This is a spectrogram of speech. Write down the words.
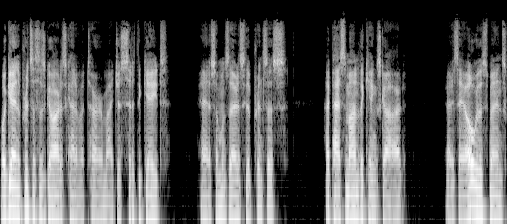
Well, again, the princess's guard is kind of a term. I just sit at the gate, and if someone's there to see the princess, I pass them on to the king's guard, and I say, "Oh, this man's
